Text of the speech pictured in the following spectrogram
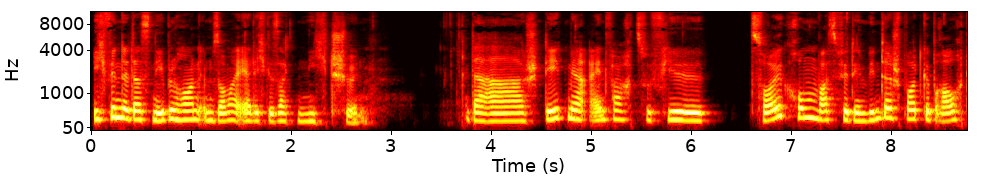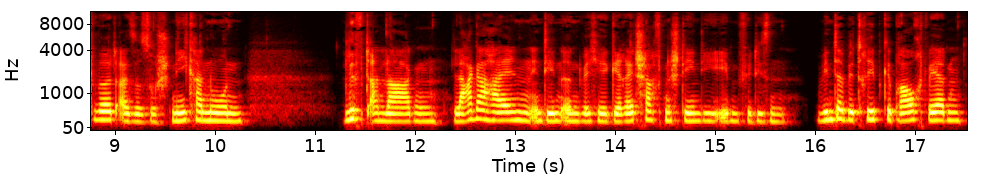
Ich finde das Nebelhorn im Sommer ehrlich gesagt nicht schön. Da steht mir einfach zu viel Zeug rum, was für den Wintersport gebraucht wird, also so Schneekanonen, Liftanlagen, Lagerhallen, in denen irgendwelche Gerätschaften stehen, die eben für diesen Winterbetrieb gebraucht werden.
